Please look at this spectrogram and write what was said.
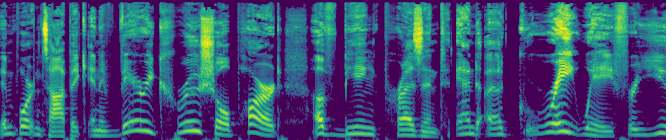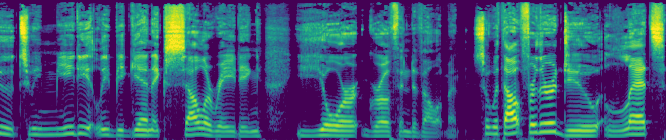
important topic and a very crucial part of being present and a great way for you to immediately begin accelerating your growth and development. So, without further ado, let's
